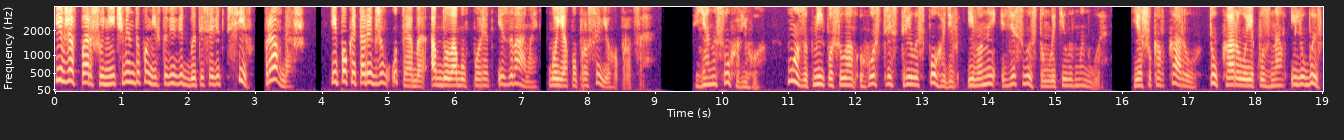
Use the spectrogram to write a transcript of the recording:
І вже в першу ніч він допоміг тобі відбитися від псів, правда ж? І поки Тарик жив у тебе, Абдула був поряд із вами, бо я попросив його про це. Я не слухав його. Мозок мій посилав гострі стріли спогадів, і вони зі свистом летіли в минуле. Я шукав Карлу, ту Карлу, яку знав і любив,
